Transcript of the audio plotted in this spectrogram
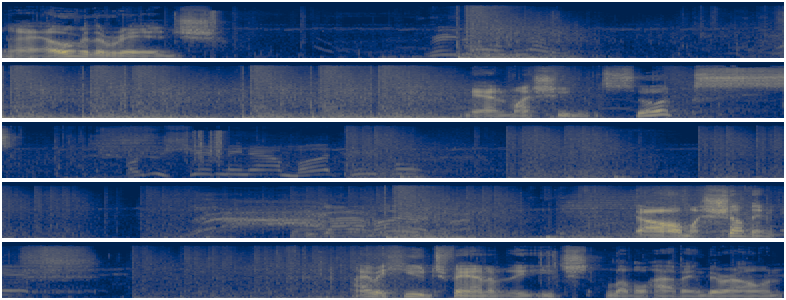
Alright, over the ridge. Man, my shooting sucks. Are you shitting me now, mud people? We got a hunter. Oh, my shoving. I am a huge fan of the each level having their own.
